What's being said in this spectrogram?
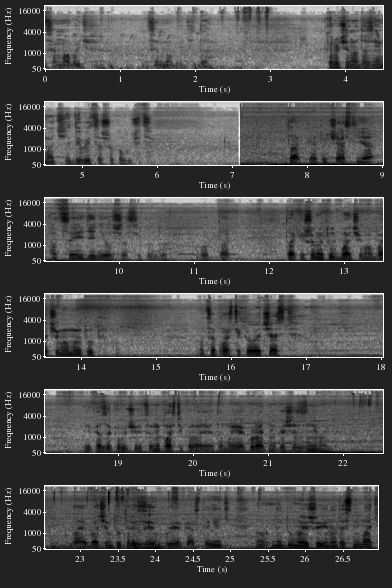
це мабуть, це мабуть, да. Коротше, треба знімати і дивитися, що вийде. Так, эту часть я отсоединил, сейчас секунду, вот так. Так, і що ми тут бачимо? Бачимо ми тут, оце пластикова часть, яка закручується. Не пластикова, это. ми її акуратненько зараз знімемо. Да, і бачимо тут резинку, яка стоїть. Ну, не думаю, що її треба знімати.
